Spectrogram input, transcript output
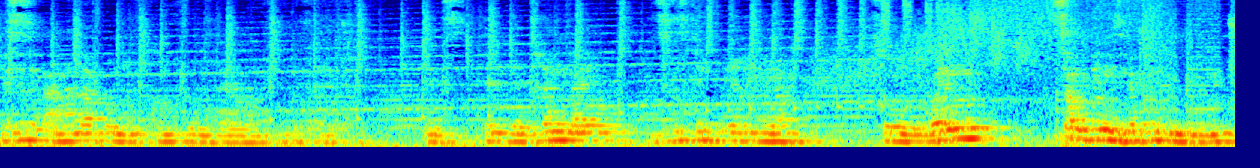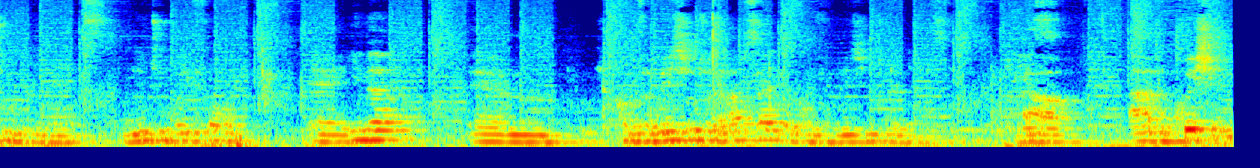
this is another point of confluence that I want to different. It's the, the trend line, the system area. So when something is happening, you need to. You need to wait for uh, either um, confirmation to the upside or confirmation to the downside. Yes. Uh, I have a question.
